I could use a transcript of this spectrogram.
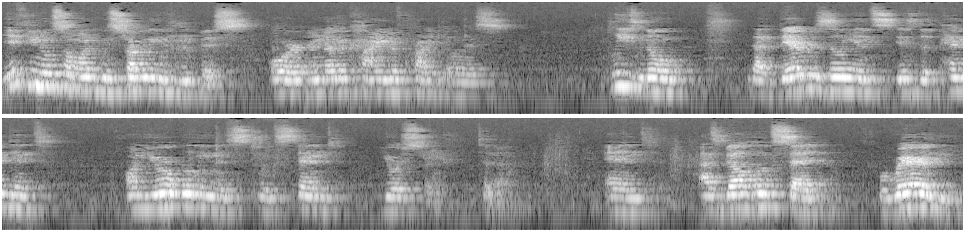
if you know someone who is struggling with lupus or another kind of chronic illness, please know that their resilience is dependent on your willingness to extend your strength to them. And as Bell Hooks said, rarely,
